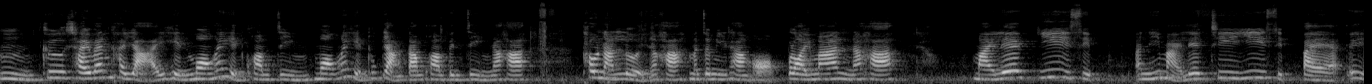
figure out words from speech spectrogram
อืม คือใช้แว่นขยาย เห็นมองให้เห็นความจริง มองให้เห็นทุกอย่างตามความเป็นจริงนะคะ เท่านั้นเลยนะคะ มันจะมีทางออก ปล่อยมันนะคะ หมายเลข20อันนี้หมายเลขที่28เอ้ย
